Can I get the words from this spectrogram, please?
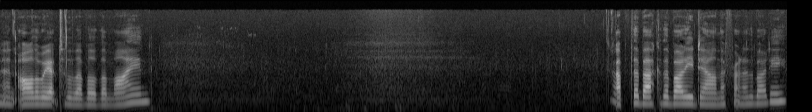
And then all the way up to the level of the mind. Up the back of the body, down the front of the body.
